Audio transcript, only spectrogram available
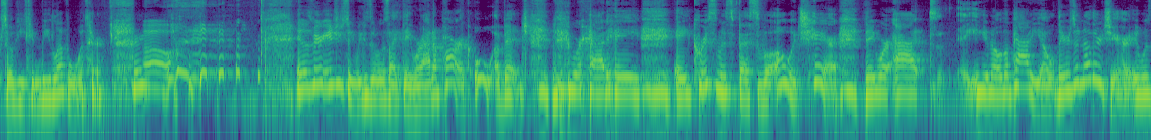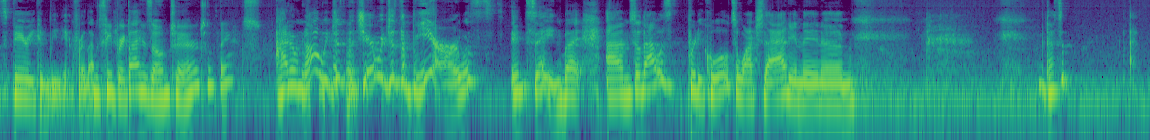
so he can be level with her. Very- Oh, it was very interesting because it was like they were at a park. Oh, a bench. They were at a a Christmas festival. Oh, a chair. They were at you know the patio. There's another chair. It was very convenient for them. was he breaking But- his own chair or something? I don't know. We just the chair would just appear. It was insane. But um, so that was pretty cool to watch that, and then um, that's a.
